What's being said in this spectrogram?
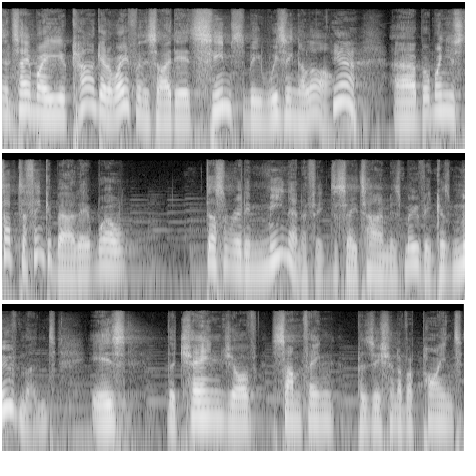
In the same way, you can't get away from this idea. It seems to be whizzing along. yeah. Uh, but when you stop to think about it, well, it doesn't really mean anything to say time is moving because movement is the change of something, position of a point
